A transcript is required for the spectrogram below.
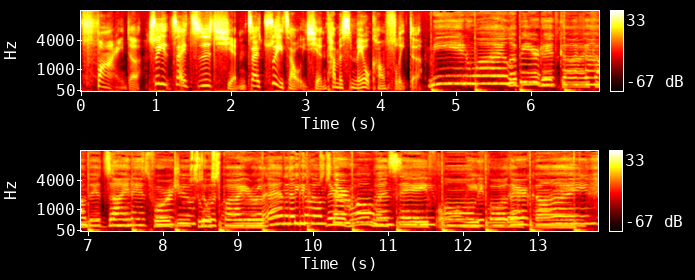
fine 的，所以在之前，在最早以前，他们是没有 conflict 的。 Meanwhile, a bearded guy founded Zionist for Jews to aspire a land that becomes their home and safe only for their kind.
